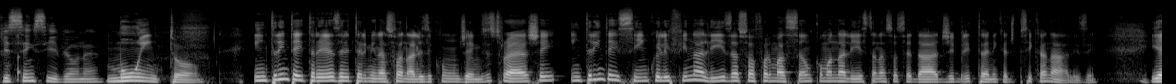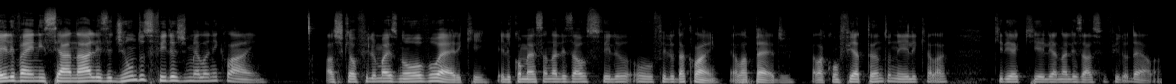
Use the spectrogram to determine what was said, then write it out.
Que sensível, né? Muito. Em 33, ele termina sua análise com James Strachey. Em 35, ele finaliza a sua formação como analista na Sociedade Britânica de Psicanálise. E aí ele vai iniciar a análise de um dos filhos de Melanie Klein. Acho que é o filho mais novo, o Eric. Ele começa a analisar os filho, o filho da Klein. Ela pede. Ela confia tanto nele que ela queria que ele analisasse o filho dela.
